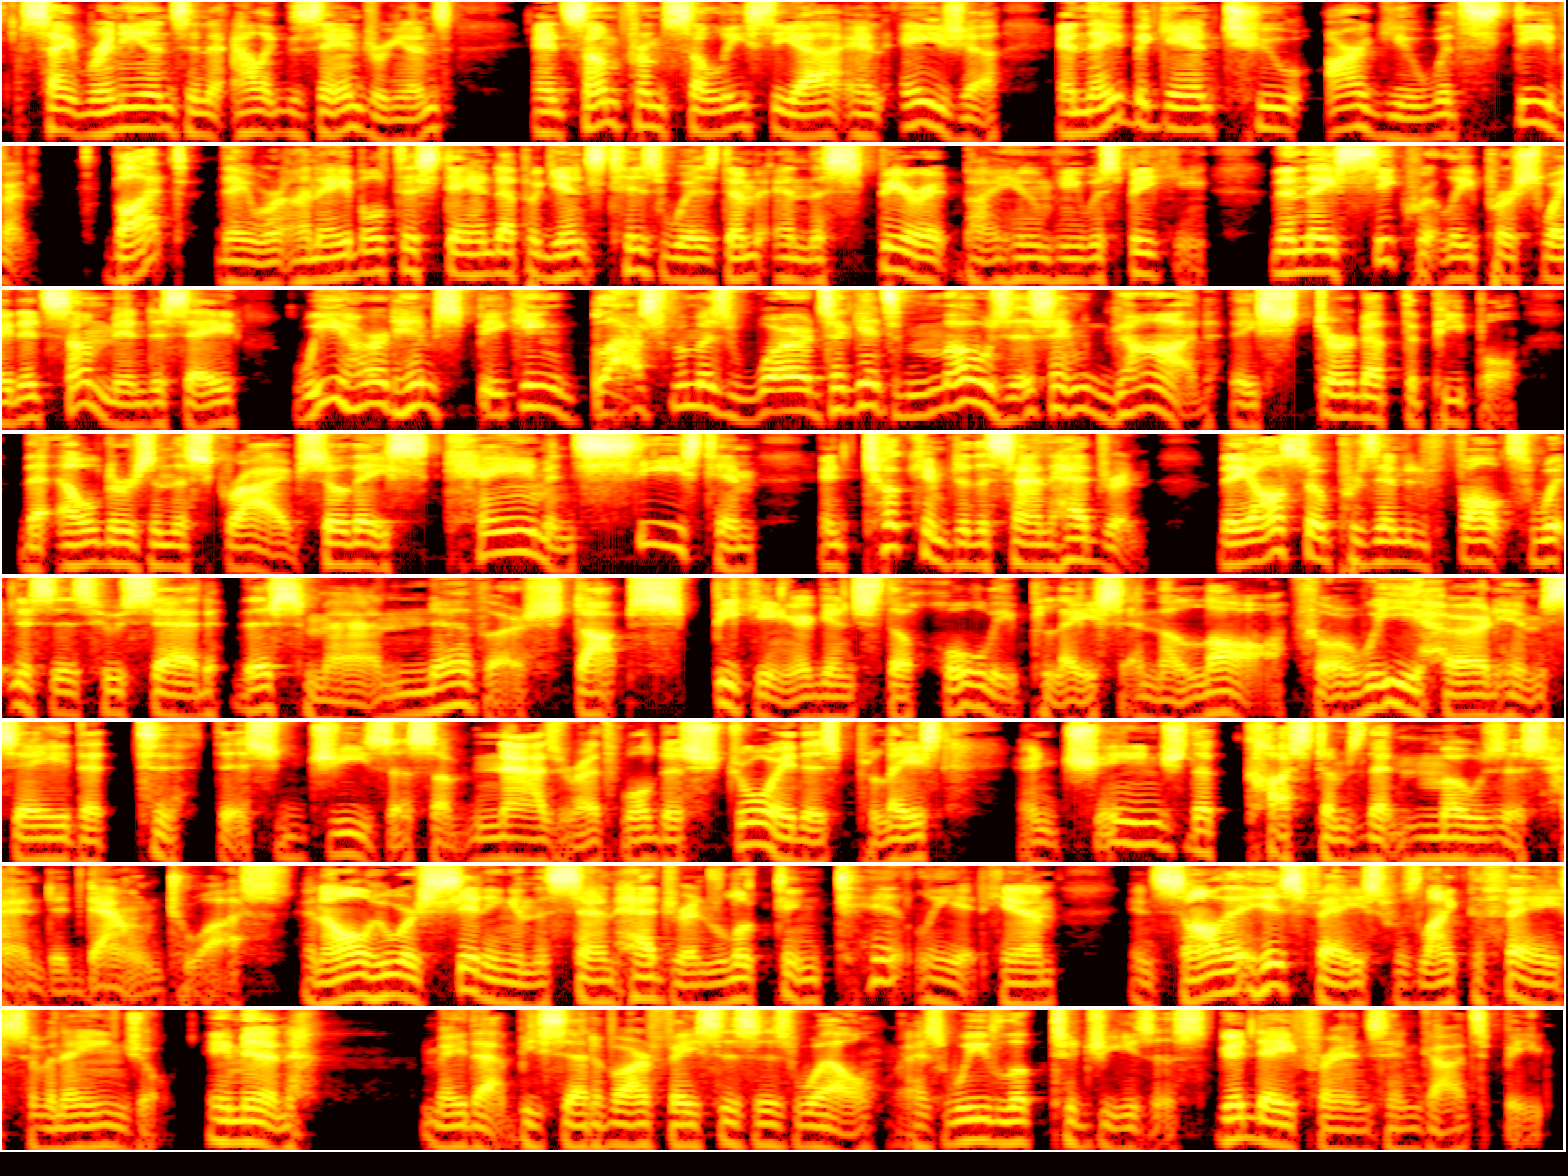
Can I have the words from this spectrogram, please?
Cyrenians and Alexandrians, and some from Cilicia and Asia, and they began to argue with Stephen. But they were unable to stand up against his wisdom and the spirit by whom he was speaking. Then they secretly persuaded some men to say, we heard him speaking blasphemous words against Moses and God. They stirred up the people, the elders and the scribes. So they came and seized him and took him to the Sanhedrin. They also presented false witnesses who said, This man never stopped speaking against the holy place and the law, for we heard him say that this Jesus of Nazareth will destroy this place and change the customs that Moses handed down to us. And all who were sitting in the Sanhedrin looked intently at him and saw that his face was like the face of an angel. Amen. May that be said of our faces as well as we look to Jesus. Good day, friends, and Godspeed.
